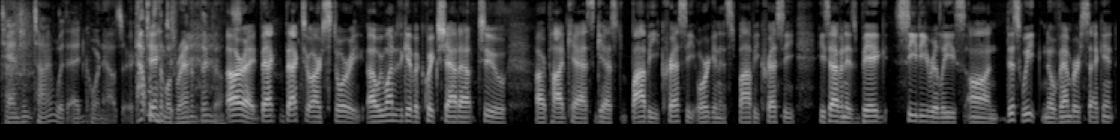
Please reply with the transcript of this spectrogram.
Tangent time with Ed Kornhauser. That was the most random thing, though. All right, back back to our story. Uh, we wanted to give a quick shout out to our podcast guest Bobby Cressy, organist Bobby Cressy. He's having his big CD release on this week, November second,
